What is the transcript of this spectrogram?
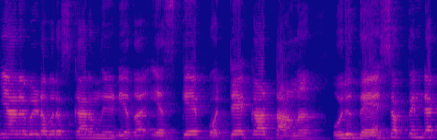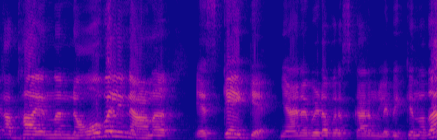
ജ്ഞാനപീഠ പുരസ്കാരം നേടിയത് എസ് കെ പൊറ്റേക്കാട്ടാണ്. ഒരു ദേശത്തിന്റെ കഥ എന്ന നോവലിനാണ് എസ് കെക്ക് ജ്ഞാനപീഠ പുരസ്കാരം ലഭിക്കുന്നത്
